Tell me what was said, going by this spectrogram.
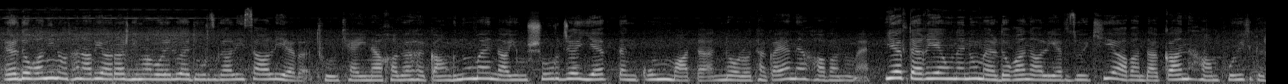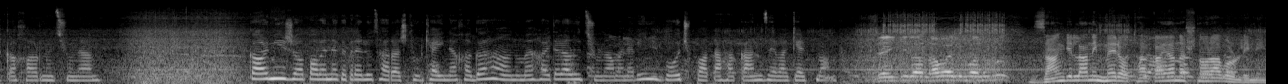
Էրդողանին օթանավի առաջ դիմավորելու է դուրս գալիս Ալիևը։ Թուրքիայի նախագահը կանգնում է, նայում շուրջը եւ տնկում մատը։ Նոր օթակայանը հավանում է։ Եվ տեղի է ունենում Էրդողան-Ալիև զույգի ավանդական համբույր գրկախառնությունը։ Կարմիր ժապավենը կտրելուց առաջ Թուրքիայի նախագահը անում է հայտարարություն ամենևին ոչ պատահական ձևակերպմամբ։ Զենգիլան հավայլումանումız Զանգիլանի մեր օթակայանը շնորհավոր լինի։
